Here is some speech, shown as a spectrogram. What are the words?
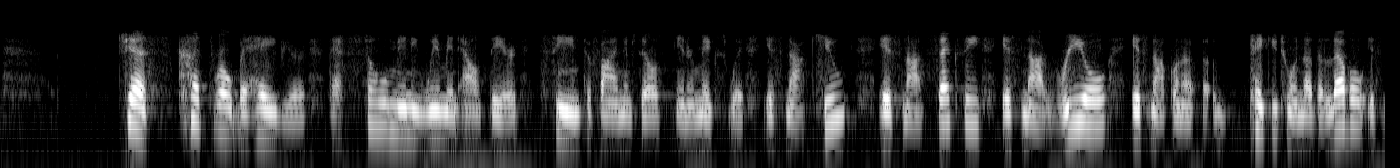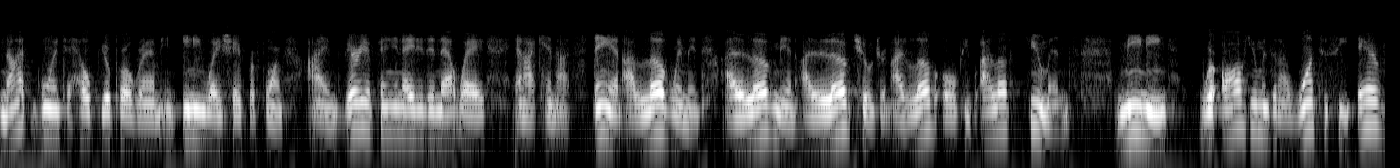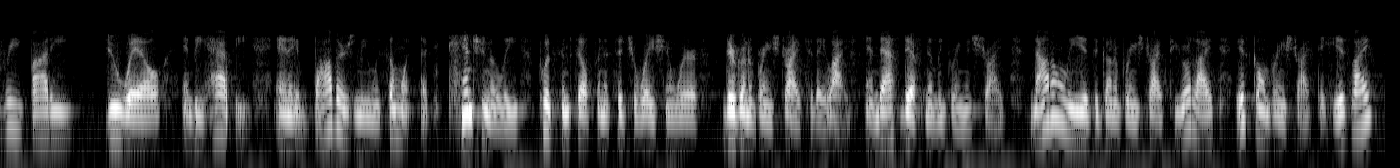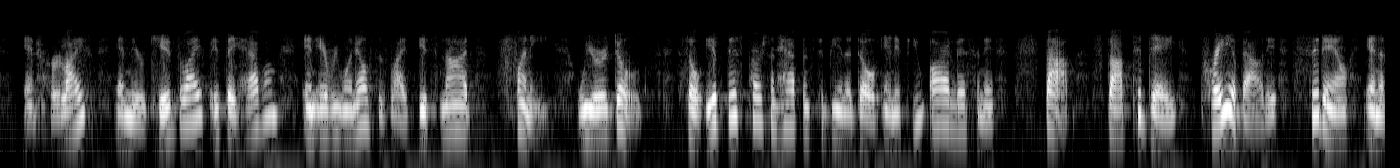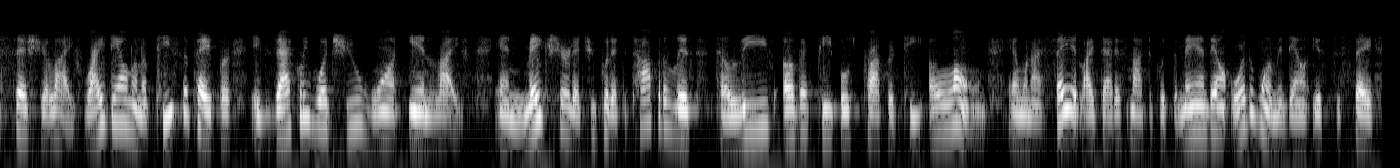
just cutthroat behavior that so many women out there seem to find themselves intermixed with. It's not cute. It's not sexy. It's not real. It's not going to uh, take you to another level. It's not going to help your program in any way, shape, or form. I am very opinionated in that way, and I cannot stand. I love women. I love men. I love children. I love old people. I love humans, meaning we're all humans, and I want to see everybody do well and be happy. And it bothers me when someone intentionally puts themselves in a situation where they're going to bring strife to their life. And that's definitely bringing strife. Not only is it going to bring strife to your life, it's going to bring strife to his life and her life and their kids' life, if they have them, and everyone else's life. It's not funny. We are adults. So if this person happens to be an adult, and if you are listening, stop. Stop today. Pray about it. Sit down and assess your life. Write down on a piece of paper exactly what you want in life. And make sure that you put at the top of the list to leave other people's property alone. And when I say it like that, it's not to put the man down or the woman down. It's to say,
